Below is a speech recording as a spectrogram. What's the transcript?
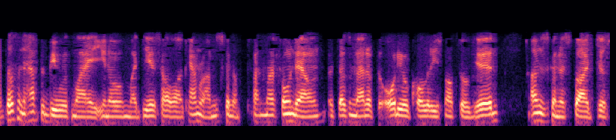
it doesn't have to be with my, you know, my DSLR camera. I'm just gonna put my phone down. It doesn't matter if the audio quality is not so good. I'm just gonna start just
